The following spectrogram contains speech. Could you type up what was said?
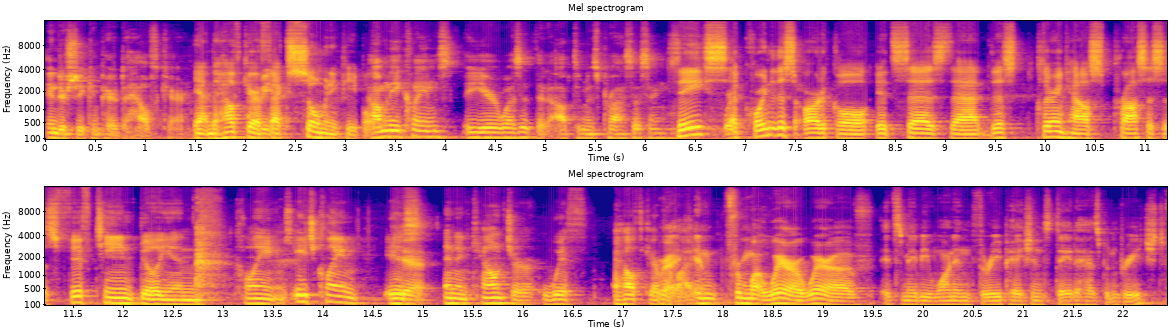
industry compared to healthcare. yeah. And the healthcare mean, affects so many people. How many claims a year was it that Optum is processing? They, according to this article, it says that this clearinghouse processes 15 billion claims. Each claim is Yeah. an encounter with a healthcare Right, provider. and from what we're aware of, it's maybe one in three patients' data has been breached.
